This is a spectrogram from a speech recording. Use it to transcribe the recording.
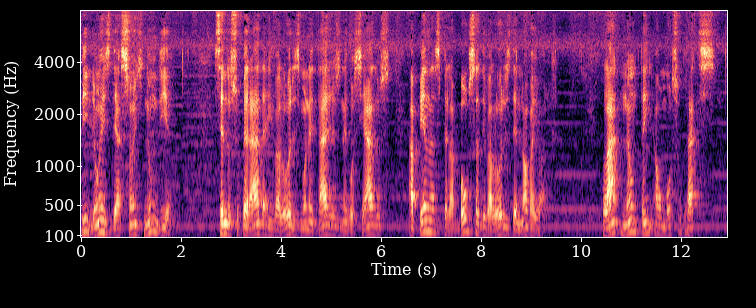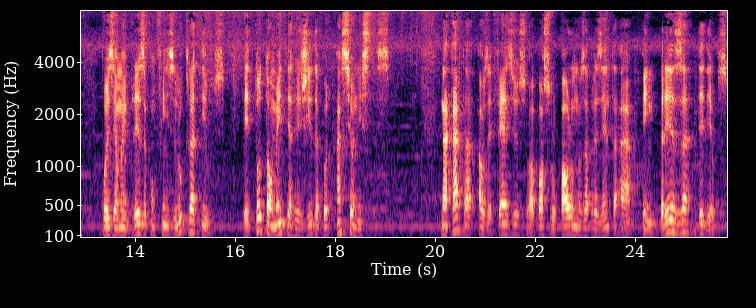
bilhões de ações num dia, sendo superada em valores monetários negociados apenas pela Bolsa de Valores de Nova York. Lá não tem almoço grátis, pois é uma empresa com fins lucrativos e totalmente regida por acionistas. Na carta aos Efésios, o apóstolo Paulo nos apresenta a empresa de Deus.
